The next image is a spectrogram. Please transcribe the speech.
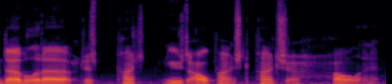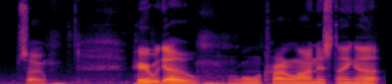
double it up, just punch used a hole punch to punch a hole in it. So here we go. We're gonna try to line this thing up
